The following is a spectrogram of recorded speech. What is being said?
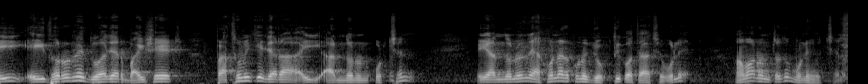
এই এই ধরনের দু হাজার বাইশের প্রাথমিকে যারা এই আন্দোলন করছেন, এই আন্দোলনে এখন আর কোনো যৌক্তিকতা আছে বলে আমার অন্তত মনে হচ্ছে না।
